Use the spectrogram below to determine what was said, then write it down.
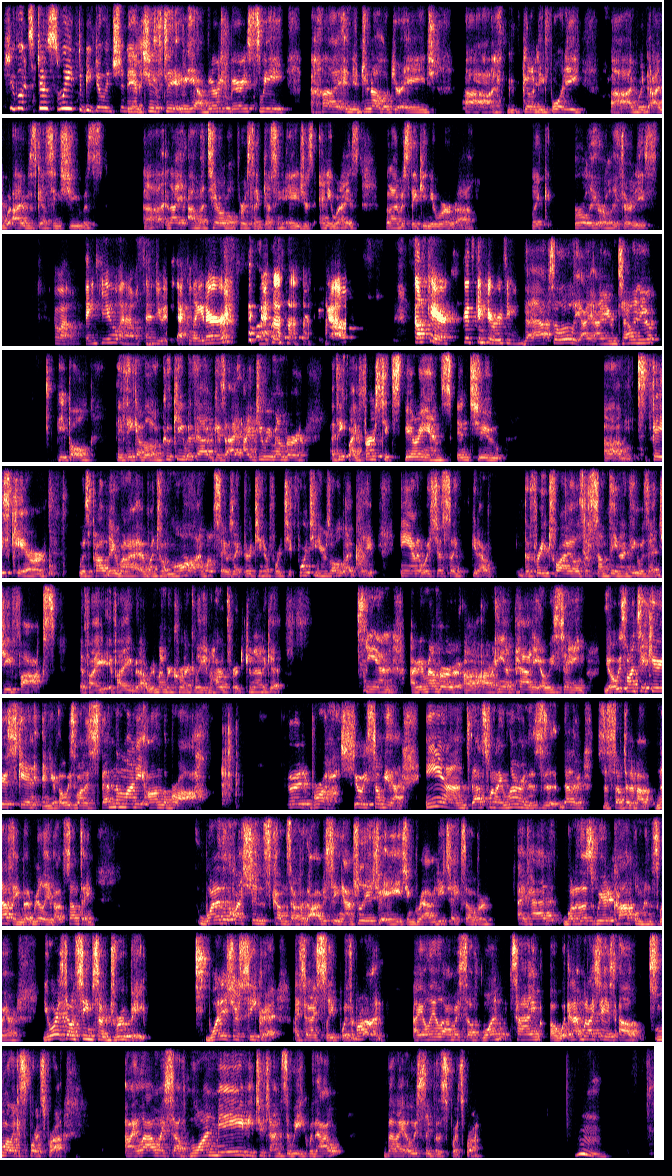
she looks too sweet to be doing shenanigans. Yeah, she's yeah, very very sweet, uh, and you do not look your age. Uh, you're going to be forty uh, I would, I, I was guessing she was, uh, and I, I'm a terrible person at guessing ages anyways, but I was thinking you were uh, like early, early 30s. Oh, wow. Thank you. And I will send you a check later. Self care, good skincare routine. Absolutely. I, I am telling you, people, they think I'm a little kooky with that because I, I do remember, I think my first experience into um, face care was probably when I, went to a mall. I want to say I was like 13 or 14, 14 years old, I believe. And it was just like, you know, the free trials of something. I think it was at G Fox, if I if I uh, remember correctly, in Hartford, Connecticut. And I remember uh, our Aunt Patty always saying, you always want to take care of your skin and you always want to spend the money on the bra good bra. She always told me that. And that's when I learned this is another, this is something about nothing, but really about something. One of the questions comes up with obviously naturally as you age and gravity takes over. I've had one of those weird compliments where yours don't seem so droopy. What is your secret? I said, I sleep with a bra. I only allow myself one time. Oh, and when I say it's uh, more like a sports bra, I allow myself one, maybe two times a week without, but I always sleep with a sports bra. Hmm.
